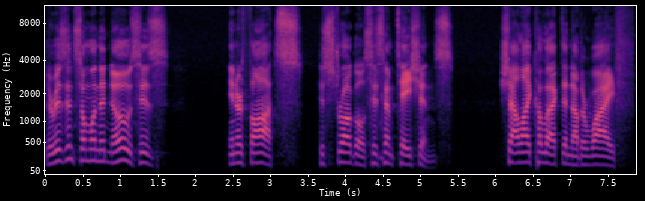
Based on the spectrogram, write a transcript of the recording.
There isn't someone that knows his inner thoughts, his struggles, his temptations. Shall I collect another wife?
